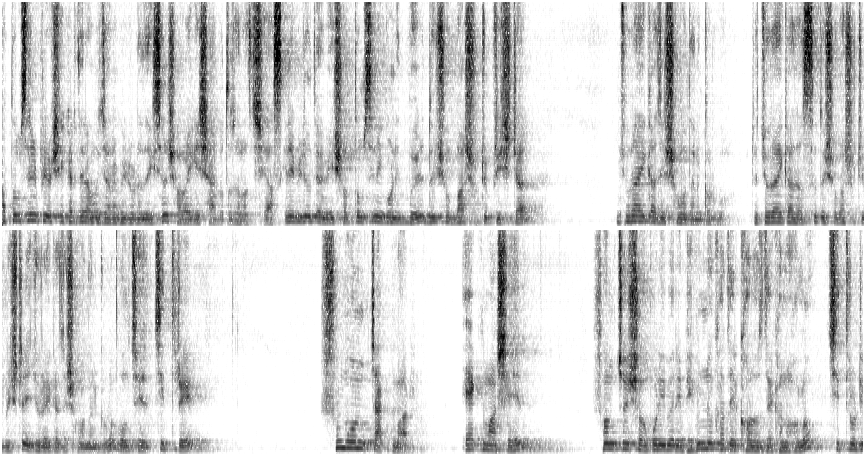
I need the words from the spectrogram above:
সপ্তম শ্রেণির প্রিয় শিক্ষার্থীরা আমি যারা ভিডিওটা দেখছেন, সবাইকে স্বাগত জানাচ্ছি। আজকের এই ভিডিওতে আমি সপ্তম শ্রেণি গণিত বইয়ের দুইশো বাষট্টি পৃষ্ঠা জোড়াই কাজের সমাধান করব। এটা জোড়াই কাজ আছে, দুইশো বাষট্টি পৃষ্ঠা, এই জোড়াই কাজের সমাধান করব। বলছে, চিত্রে সুমন চাকমার এক মাসের সঞ্চয় সহ পরিবারের বিভিন্ন খাতের খরচ দেখানো হলো। চিত্রটি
